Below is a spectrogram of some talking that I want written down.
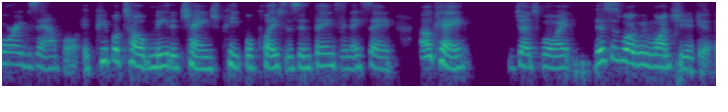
for example, if people told me to change people, places, and things, and they say, okay, Judge Boyd, this is what we want you to do.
